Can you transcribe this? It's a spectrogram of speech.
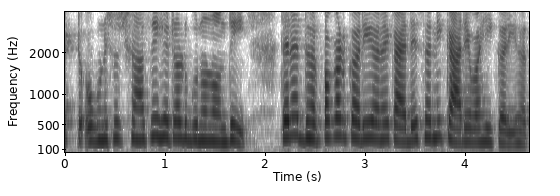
એક્ટ ઓગણીસો છ્યાસી હેઠળ ગુનો નોંધી તેને ધરપકડ કરી અને કાયદેસરની કાર્યવાહી કરી હતી.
